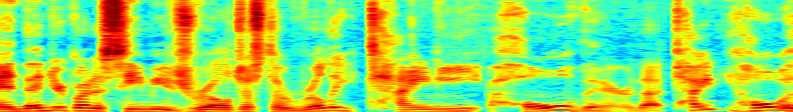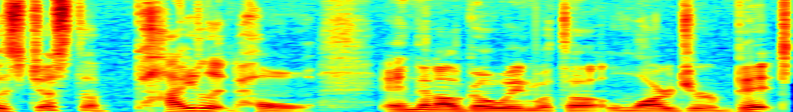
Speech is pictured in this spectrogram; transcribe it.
And then you're going to see me drill just a really tiny hole there. That tiny hole is just a pilot hole. And then I'll go in with a larger bit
